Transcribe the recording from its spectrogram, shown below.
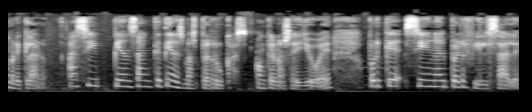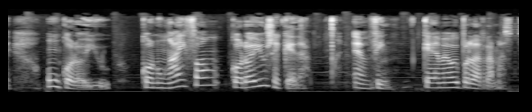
Hombre, claro, así piensan que tienes más perrucas, aunque no sé yo, ¿eh? Porque si en el perfil sale un Coroyu con un iPhone, Coroyu se queda. En fin, que me voy por las ramas.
